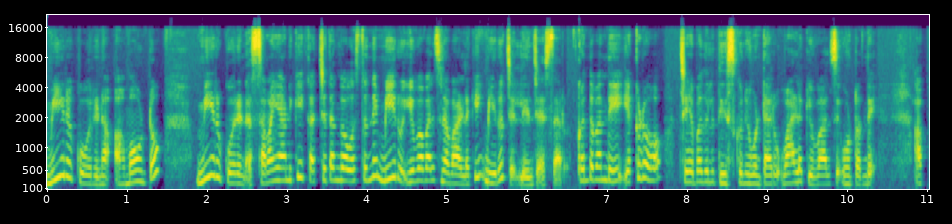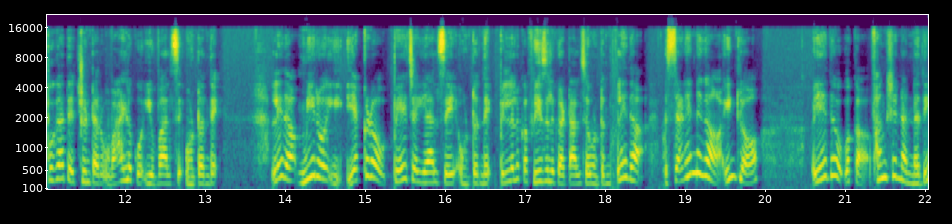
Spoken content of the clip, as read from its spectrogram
మీరు కోరిన అమౌంట్ మీరు కోరిన సమయానికి ఖచ్చితంగా వస్తుంది. మీరు ఇవ్వవలసిన వాళ్ళకి మీరు చెల్లించేస్తారు. కొంతమంది ఎక్కడో చేబదులు తీసుకుని ఉంటారు. వాళ్ళకి ఇవ్వాల్సి ఉంటుంది. అప్పుగా తెచ్చుంటారు. వాళ్ళకు ఇవ్వాల్సి ఉంటుంది. లేదా మీరు ఎక్కడో పే చేయాల్సి ఉంటుంది పిల్లలకు ఫీజులు కట్టాల్సి ఉంటుంది లేదా సడన్గా ఇంట్లో ఏదో ఒక ఫంక్షన్ అన్నది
